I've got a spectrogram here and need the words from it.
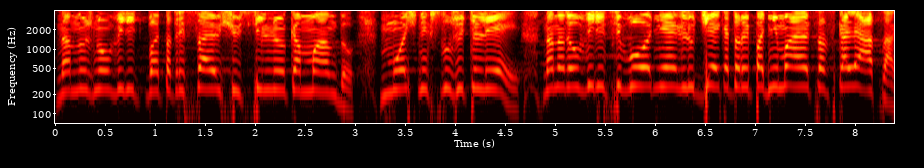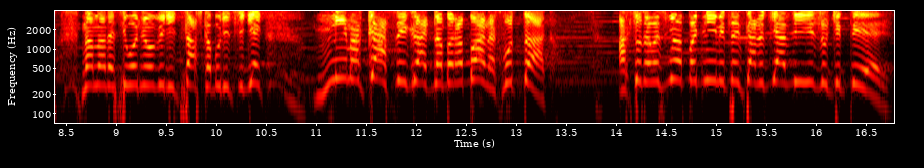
Нам нужно увидеть потрясающую сильную команду, мощных служителей. Нам надо увидеть сегодня людей, которые поднимаются с колясок. Нам надо сегодня увидеть, Сашка будет сидеть мимо кассы играть на барабанах, вот так. А кто-то возьмет, поднимется и скажет, я вижу теперь.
